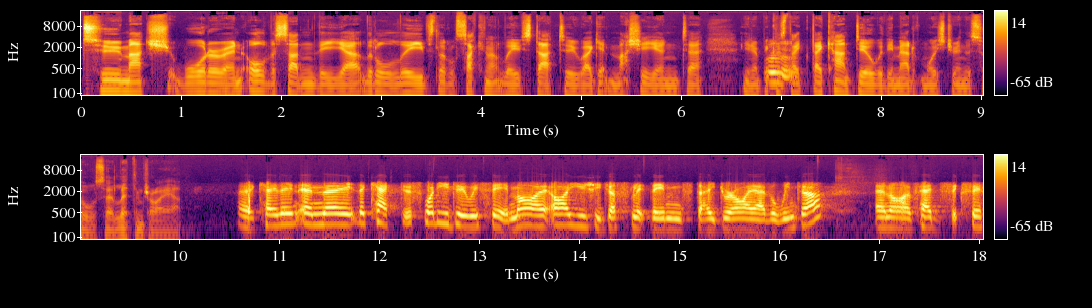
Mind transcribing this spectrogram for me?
too much water, and all of a sudden the uh, little leaves, little succulent leaves, start to uh, get mushy, and uh, you know because mm. they they can't deal with the amount of moisture in the soil. So let them dry out. Okay, then, and the, the cactus, what do you do with them? I, I usually just let them stay dry over winter and I've had success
